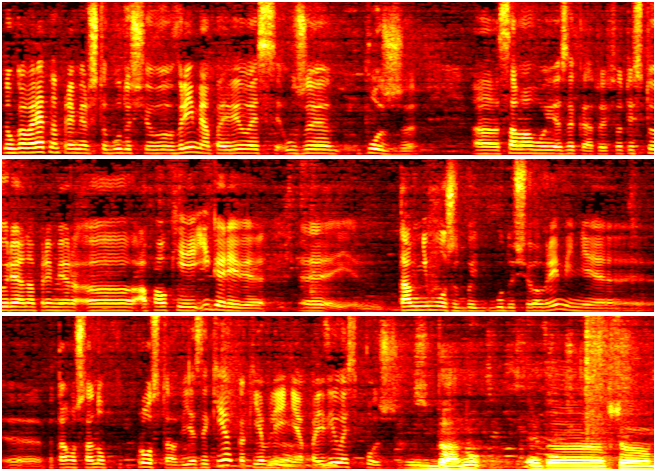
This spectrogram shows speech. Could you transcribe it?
Ну, говорят, например, что будущее время появилось уже позже. Э, самого языка. То есть вот история, например, э, о полке Игореве, э, там не может быть будущего времени, потому что оно просто в языке, как явление, появилось позже. Да, ну, это все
